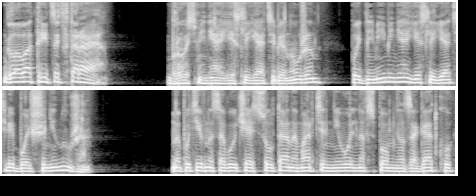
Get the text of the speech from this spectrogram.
Глава 32. «Брось меня, если я тебе нужен, подними меня, если я тебе больше не нужен». На пути в носовую часть султана Мартин невольно вспомнил загадку,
